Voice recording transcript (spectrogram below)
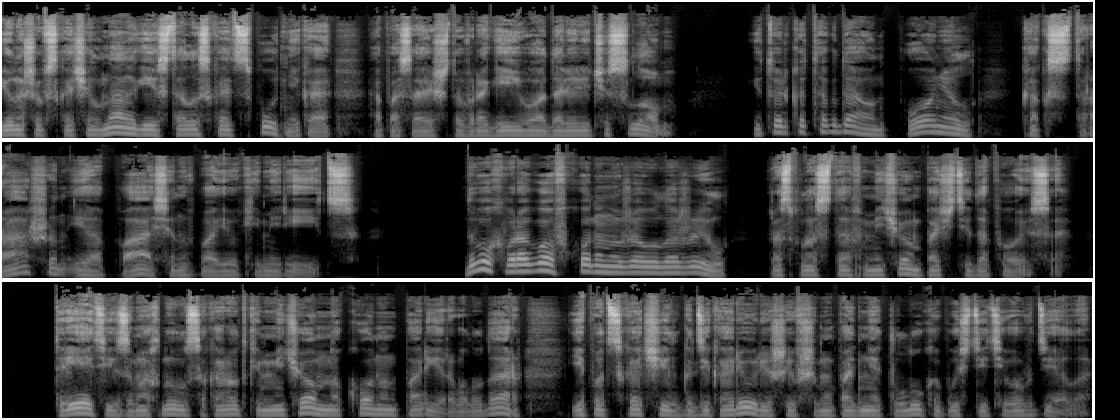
Юноша вскочил на ноги и стал искать спутника, опасаясь, что враги его одолели числом. И только тогда он понял, как страшен и опасен в бою кемериец. Двух врагов Конан уже уложил, распластав мечом почти до пояса. Третий замахнулся коротким мечом, но Конан парировал удар и подскочил к дикарю, решившему поднять лук и пустить его в дело.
